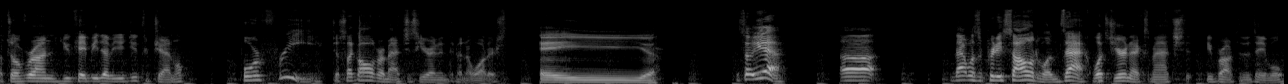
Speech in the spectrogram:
it's over on UKPW's YouTube channel for free, just like all of our matches here on Independent Waters. A So yeah, uh, that was a pretty solid one. Zach, what's your next match that you brought to the table?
